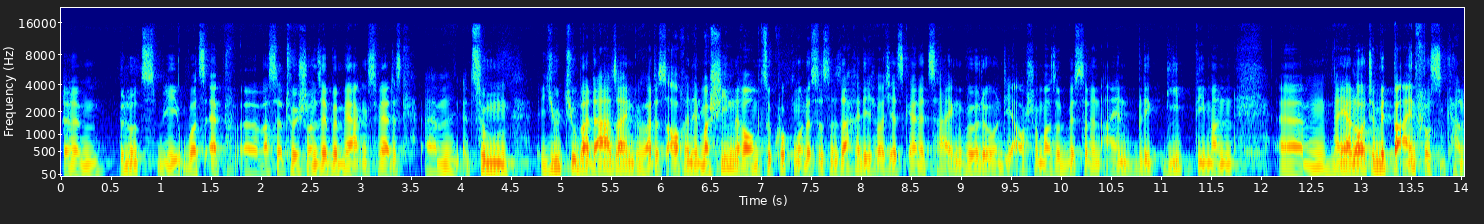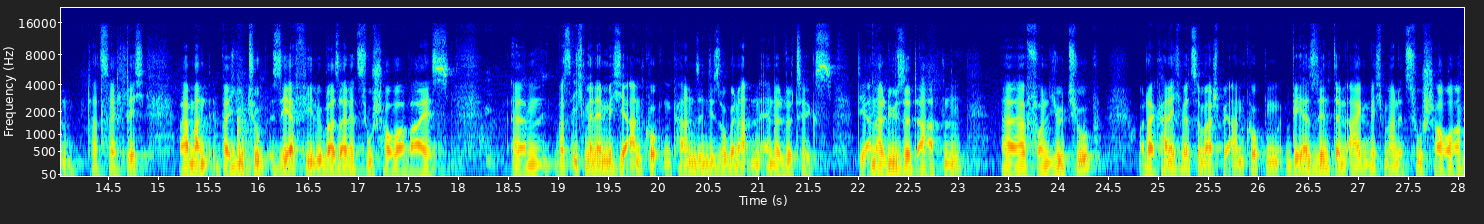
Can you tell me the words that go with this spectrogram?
ähm, benutzt wie WhatsApp, äh, was natürlich schon sehr bemerkenswert ist. Ähm, zum YouTuber-Dasein gehört es auch in den Maschinenraum zu gucken und das ist eine Sache, die ich euch jetzt gerne zeigen würde und die auch schon mal so ein bisschen einen Einblick gibt, wie man ähm, naja, Leute mit beeinflussen kann tatsächlich, weil man bei YouTube sehr viel über seine Zuschauer weiß. Ähm, was ich mir nämlich hier angucken kann, sind die sogenannten Analytics, die Analysedaten äh, von YouTube. Und da kann ich mir zum Beispiel angucken, wer sind denn eigentlich meine Zuschauer?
